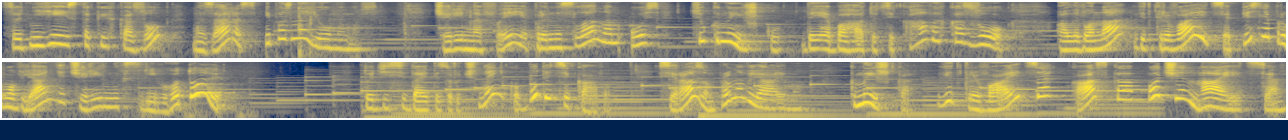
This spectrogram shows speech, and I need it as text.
З однієї з таких казок ми зараз і познайомимось. Чарівна фея принесла нам ось цю книжку, де є багато цікавих казок, але вона відкривається після промовляння чарівних слів. Готові? Тоді сідайте зручненько, буде цікаво. Всі разом промовляємо. Книжка відкривається, казка починається.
